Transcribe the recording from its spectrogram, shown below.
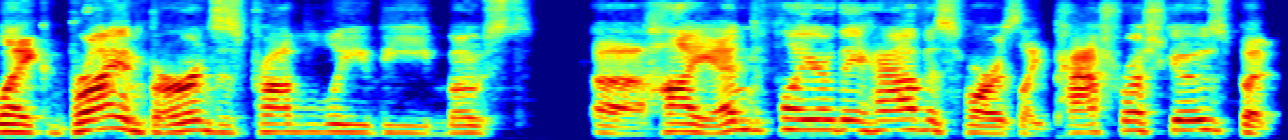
like Brian Burns is probably the most uh, high end player they have as far as like pass rush goes, but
